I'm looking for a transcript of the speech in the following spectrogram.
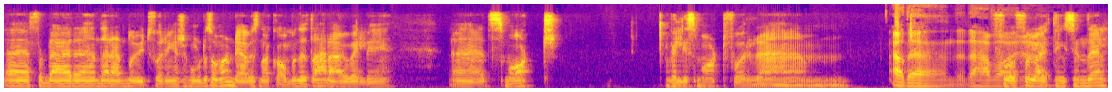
Uh, for der, eh, der er det noen utfordringer som kommer til sommeren, det har vi snakka om. Men dette her er jo veldig eh, et smart Veldig smart for, eh, Ja, det, det, det var for, for Lightning sin del.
